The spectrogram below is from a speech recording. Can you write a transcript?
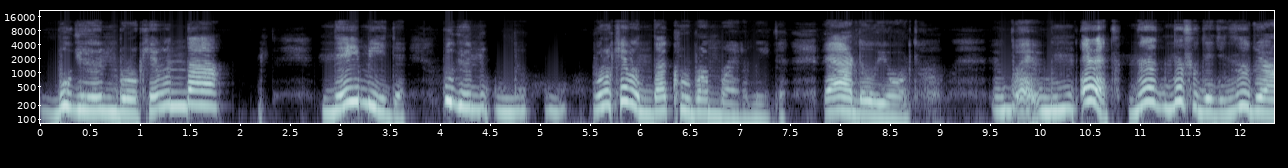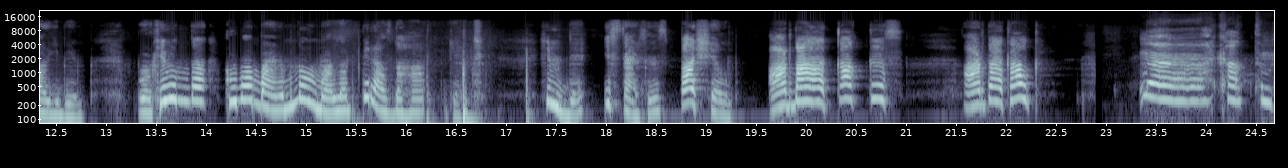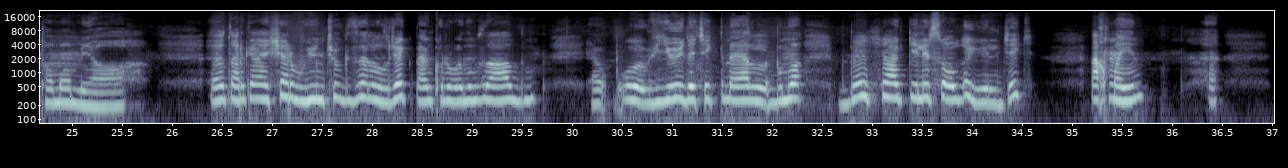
Bugün Brookhaven'da ne miydi? Bugün Brookhaven'da Kurban Bayramı'ydı. Ve Erdo uyuyordu. Evet, ne, nasıl dediğinizi duyar gibiyim. Brookhaven'da Kurban Bayramı normalden biraz daha geç. Şimdi isterseniz başlayalım. Arda kalk kız. Arda kalk. Ah, kalktım tamam ya. Evet arkadaşlar bugün çok güzel olacak. Ben kurbanımızı aldım. Ya, bu videoyu da çektim eğer buna 5 saat gelirse o da gelecek. Bakmayın.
